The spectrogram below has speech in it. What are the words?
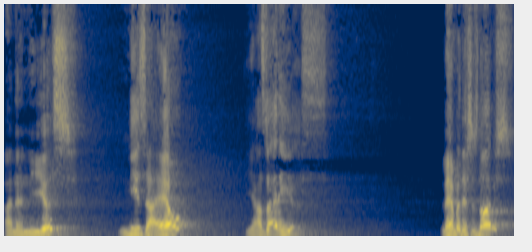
Ananias, Misael e Azarias. Lembra desses nomes?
